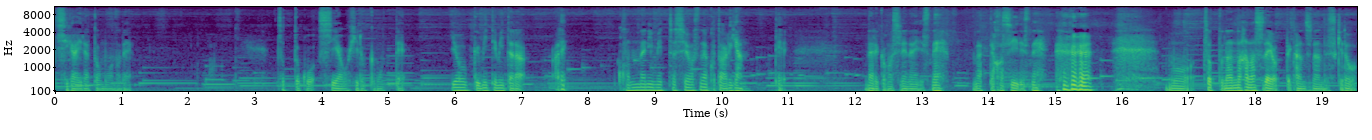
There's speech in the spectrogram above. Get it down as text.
違いだと思うのでちょっとこう視野を広く持ってよく見てみたらあれ？こんなにめっちゃ幸せなことあるやんってなるかもしれないですね。なってほしいですね。もうちょっと何の話だよって感じなんですけど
